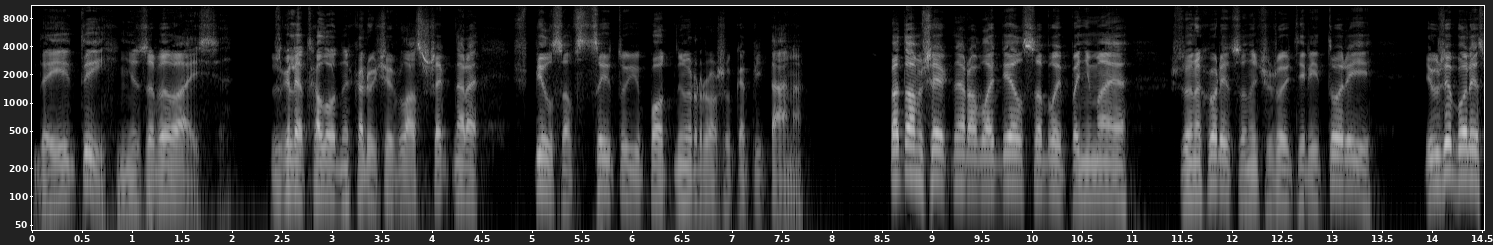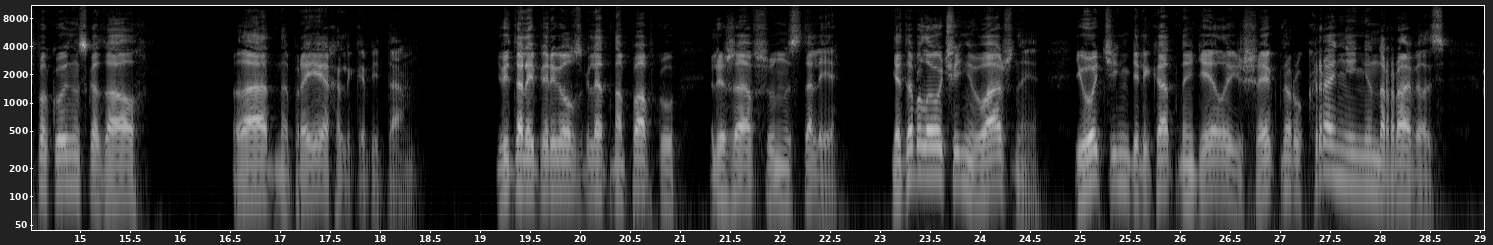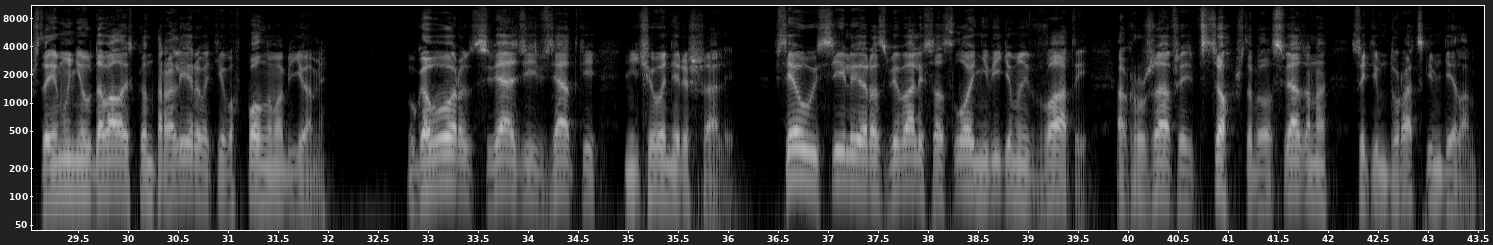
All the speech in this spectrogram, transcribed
Да и ты не забывайся. Взгляд холодных колючих глаз Шекнера впился в сытую потную рожу капитана. Потом Шекнер овладел собой, понимая, что находится на чужой территории, и уже более спокойно сказал «Ладно, проехали, капитан». Виталий перевел взгляд на папку, лежавшую на столе. Это было очень важное и очень деликатное дело, и Шекнеру крайне не нравилось, что ему не удавалось контролировать его в полном объеме. Уговоры, связи, взятки ничего не решали. Все усилия разбивались со слой невидимой ваты, окружавшей все, что было связано с этим дурацким делом.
